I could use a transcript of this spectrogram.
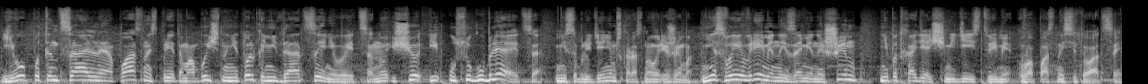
Его потенциальная опасность при этом обычно не только недооценивается, но еще и усугубляется несоблюдением скоростного режима, несвоевременной заменой шин, неподходящими действиями в опасной ситуации.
